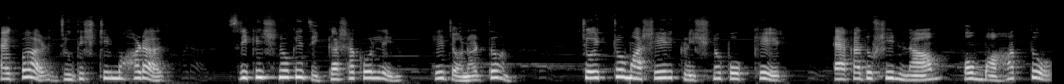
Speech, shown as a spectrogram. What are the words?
একবার যুধিষ্ঠির মহারাজ শ্রীকৃষ্ণকে জিজ্ঞাসা করলেন, হে জনার্দন চৈত্র মাসের কৃষ্ণপক্ষের একাদশীর নাম ও মাহাত্ম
